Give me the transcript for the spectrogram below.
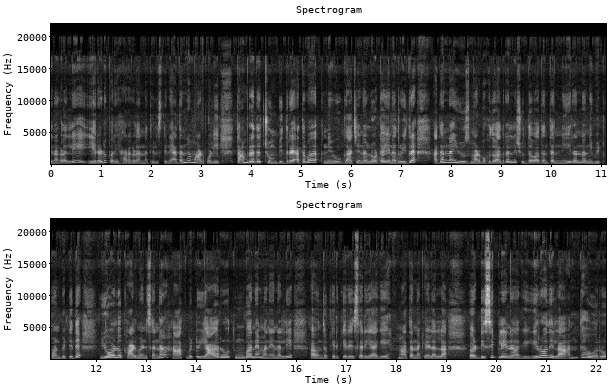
ದಿನಗಳಲ್ಲಿ ಎರಡು ಪರಿಹಾರಗಳನ್ನು ತಿಳಿಸ್ತೀನಿ, ಅದನ್ನು ಮಾಡ್ಕೊಳ್ಳಿ. ತಾಮ್ರದ ಚೊಂಬಿದ್ರೆ ಅಥವಾ ನೀವು ಗಾಜಿನ ಲೋಟ ಏನಾದರೂ ಇದ್ದರೆ ಅದನ್ನು ಯೂಸ್ ಮಾಡಬಹುದು. ಅದರಲ್ಲಿ ಶುದ್ಧವಾದಂಥ ನೀರನ್ನು ನೀವು ಇಟ್ಕೊಂಡು ಬಿಟ್ಟಿದೆ ಏಳು ಕಾಳುಮೆಣಸನ್ನು ಹಾಕಿಬಿಟ್ಟು ಯಾರು ತುಂಬಾ ಮನೆಯಲ್ಲಿ ಒಂದು ಕಿರಿಕಿರಿ ಸರಿಯಾಗಿ ಮಾತನ್ನು ಕೇಳಲ್ಲ ಡಿಸಿಪ್ಲಿನ್ ಆಗಿ ಇರೋದಿಲ್ಲ, ಅಂತಹವರು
